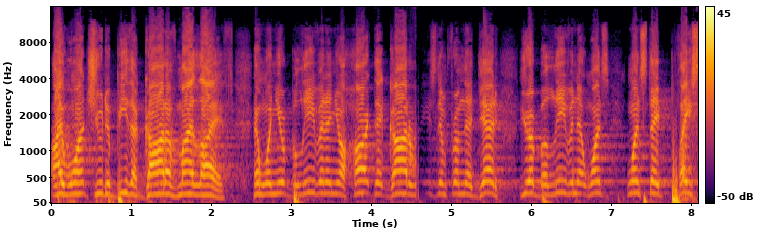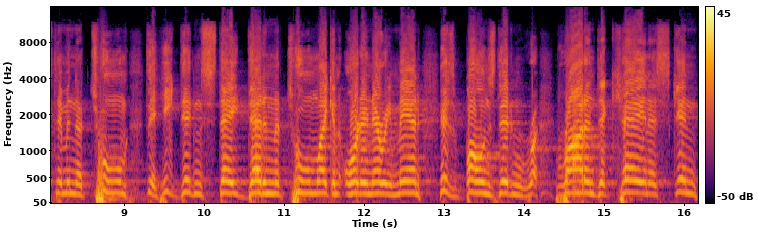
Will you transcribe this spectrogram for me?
I want you to be the God of my life. And when you're believing in your heart that God raised him from the dead, you're believing that once, once they placed him in the tomb, that he didn't stay dead in the tomb like an ordinary man. His bones didn't rot and decay, and his skin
